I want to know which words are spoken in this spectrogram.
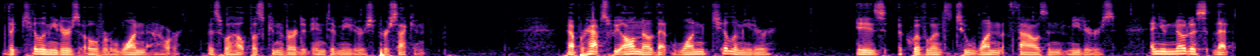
the kilometers over one hour. This will help us convert it into meters per second. Now perhaps we all know that one kilometer is equivalent to 1,000 meters. And you notice that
